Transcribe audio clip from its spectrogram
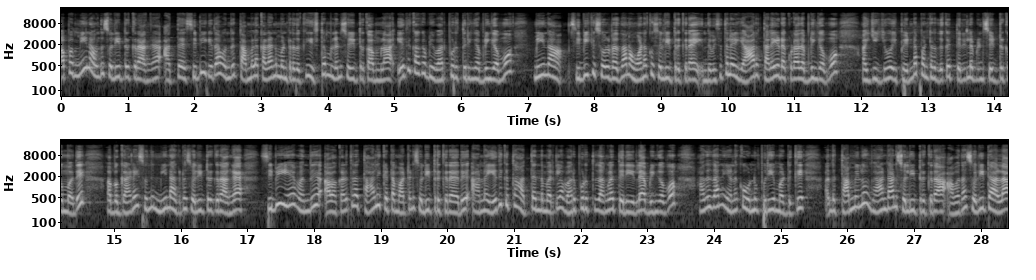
அப்போ மீனா வந்து சொல்லிட்டு இருக்கிறாங்க அத்தை சிபிக்கு தான் வந்து தமிழை கல்யாணம் பண்ணுறதுக்கு இஷ்டம் இல்லைன்னு சொல்லிட்டு இருக்காங்களா எதுக்காக இப்படி வற்புறுத்துறீங்க? அப்படிங்கவும் மீனா சிபிக்கு சொல்கிறது தான் நான் உனக்கு சொல்லிட்டு இருக்கிறேன் இந்த விஷயத்தில் யாரும் தலையிடக்கூடாது அப்படிங்கவும் ஐயோ இப்போ என்ன பண்ணுறதுக்கு தெரியல அப்படின்னு சொல்லிட்டு இருக்கும்போது அப்போ கணேஷ் வந்து மீனா கிட்ட சொல்லிட்டு இருக்கிறாங்க சிபியே வந்து அவ கழுத்தில் தாலி கட்ட மாட்டேன்னு சொல்லிட்டு இருக்கிறாரு ஆனால் எதுக்கு தான் அத்தை இந்த மாதிரிலாம் வற்புறுத்துதாங்களோ தெரியல அப்படிங்கவும் அதுதானே எனக்கு ஒன்றும் புரிய மாட்டுக்கு. அந்த தமிழும் வேண்டான்னு சொல்லிட்டு இருக்கிறா அவள் தான் சொல்லிட்டாளா?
